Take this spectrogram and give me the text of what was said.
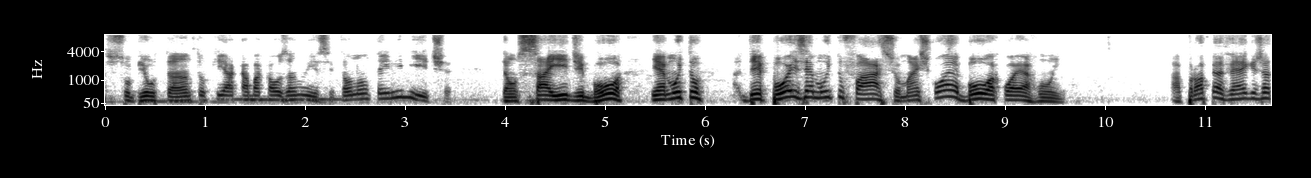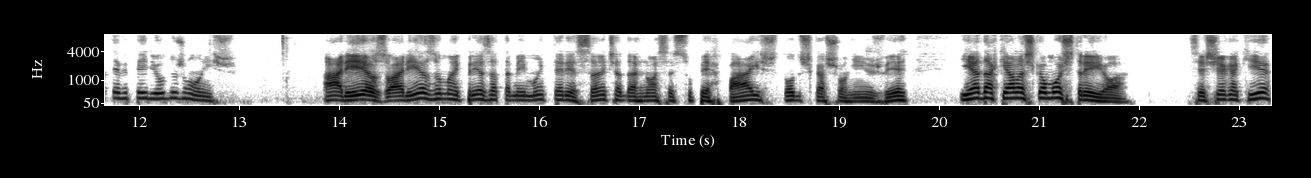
subiu tanto que acaba causando isso. Então não tem limite. Então sair de boa, e é muito depois é muito fácil, mas qual é boa, qual é ruim? A própria VEG já teve períodos ruins. Arezo, Arezo é uma empresa também muito interessante, é das nossas super pais, todos os cachorrinhos verdes, e é daquelas que eu mostrei, ó. Você chega aqui,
